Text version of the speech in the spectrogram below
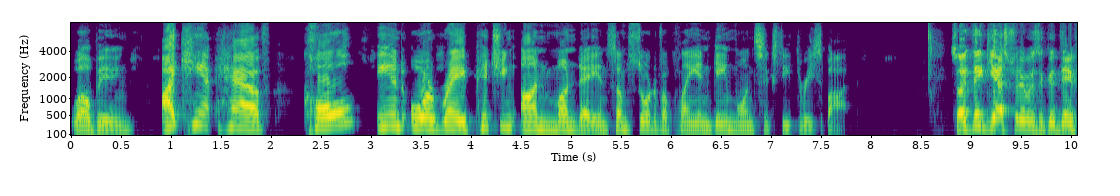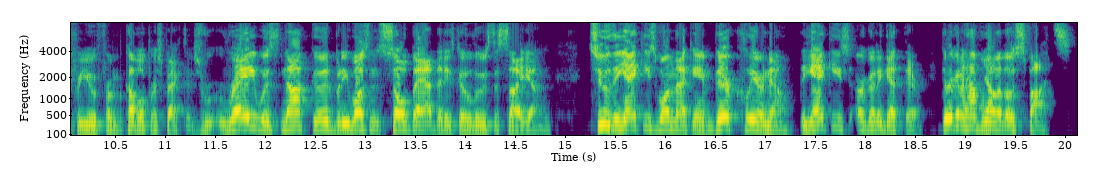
well-being, I can't have Cole and or Ray pitching on Monday in some sort of a play-in game 163 spot. So I think yesterday was a good day for you from a couple of perspectives. Ray was not good, but he wasn't so bad that he's going to lose to Cy Young. Two, the Yankees won that game. They're clear now. The Yankees are going to get there. They're going to have yep. one of those spots.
